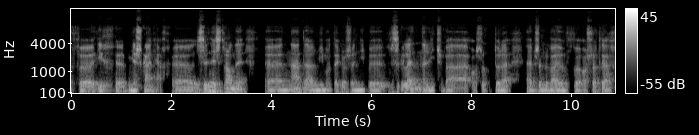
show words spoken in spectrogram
w ich mieszkaniach. Z jednej strony nadal, mimo tego, że niby względna liczba osób, które przebywają w ośrodkach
